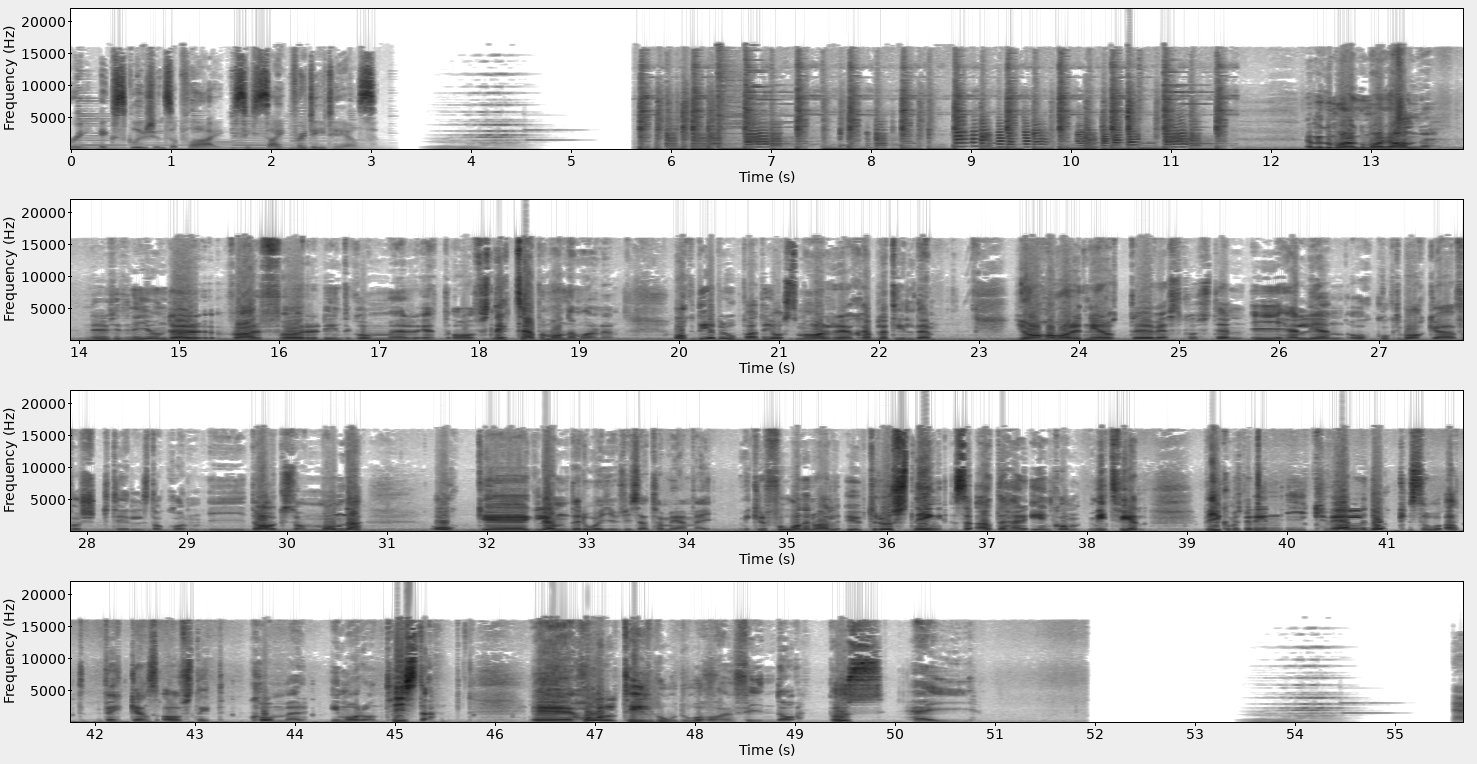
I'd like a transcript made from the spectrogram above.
battery. Exclusions apply. See site for details. Ja men god morgon, god morgon. Nu sitter ni och undrar varför det inte kommer ett avsnitt så här på måndag morgonen. Och det beror på att det är jag som har skäbblat sjabblat till det. Jag har varit neråt eh, västkusten i helgen och åkt tillbaka först till Stockholm idag som måndag. Och eh, glömde då givetvis att ta med mig mikrofonen och all utrustning. Så att det här är enkom mitt fel. Vi kommer spela in ikväll dock så att veckans avsnitt kommer imorgon tisdag. Eh, håll till godo och ha en fin dag. Puss, hej!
